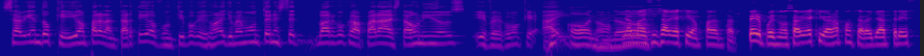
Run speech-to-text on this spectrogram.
sabiendo que iban para la Antártida o fue un tipo que dijo, yo me monto en este barco que va para Estados Unidos y fue como que, ay, oh, no. no. además sí sabía que iban para la Antártida. Pero pues no sabía que iban a pasar allá tres,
